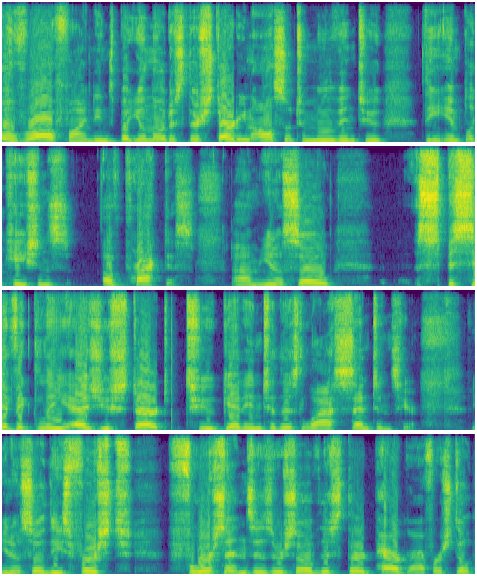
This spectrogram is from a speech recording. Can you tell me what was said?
overall findings but you'll notice they're starting also to move into the implications of practice. Um, you know so specifically as you start to get into this last sentence here you know so these first four sentences or so of this third paragraph are still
